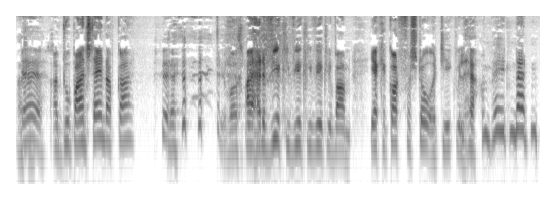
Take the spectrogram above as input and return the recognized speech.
Altså, ja, ja. Jamen, du er bare en stand-up guy. det var Ej, han er virkelig, virkelig, virkelig varm. Jeg kan godt forstå, at de ikke vil have ham med i den anden.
